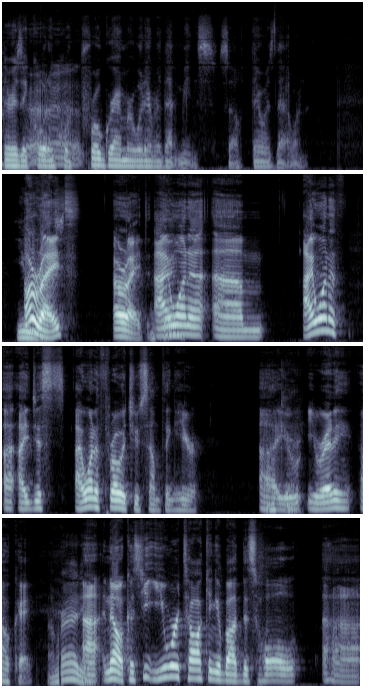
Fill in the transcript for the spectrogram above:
there is a quote unquote Uh, programmer whatever that means so there was that one You all next. right. All right. I want to um I want to I I just I want to throw at you something here. Uh you you ready? Okay. i'm ready Uh no, cuz you you were talking about this whole uh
